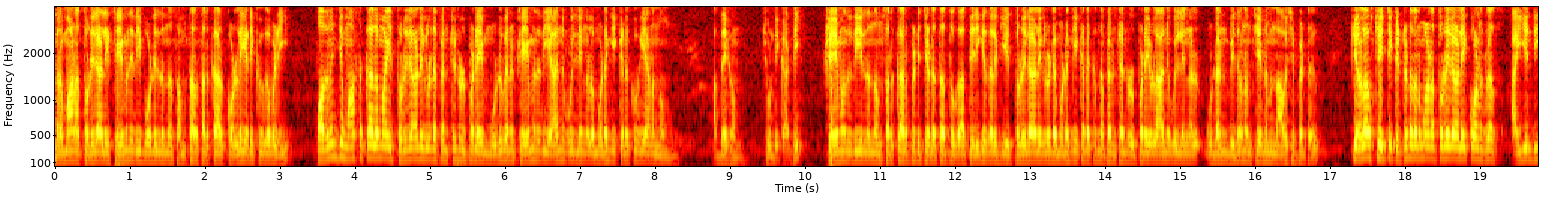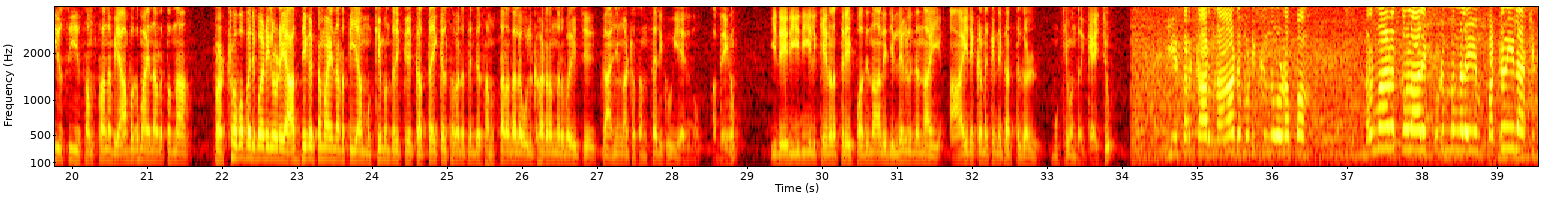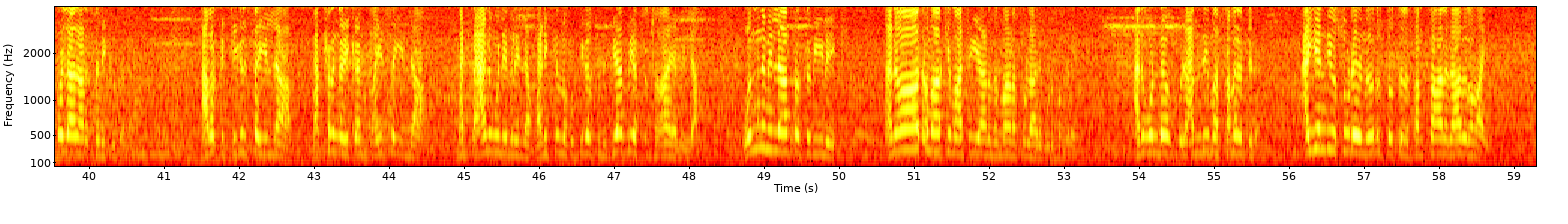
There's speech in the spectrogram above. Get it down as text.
നിർമ്മാണ തൊഴിലാളി ക്ഷേമനിധി ബോർഡിൽ നിന്ന് സംസ്ഥാന സർക്കാർ കൊള്ളയടിക്കുക വഴി പതിനഞ്ച് മാസക്കാലമായി തൊഴിലാളികളുടെ പെൻഷൻ ഉൾപ്പെടെ മുഴുവൻ ക്ഷേമനിധി ആനുകൂല്യങ്ങളും മുടങ്ങിക്കിടക്കുകയാണെന്നും അദ്ദേഹം ചൂണ്ടിക്കാട്ടി. ക്ഷേമനിധിയിൽ നിന്നും സർക്കാർ പിടിച്ചെടുത്ത തുക തിരികെ നൽകി തൊഴിലാളികളുടെ മുടങ്ങിക്കിടക്കുന്ന പെൻഷൻ ഉൾപ്പെടെയുള്ള ആനുകൂല്യങ്ങൾ ഉടൻ വിതരണം ചെയ്യണമെന്നാവശ്യപ്പെട്ട് കേരള സ്റ്റേറ്റ് കെട്ടിട നിർമ്മാണ തൊഴിലാളി Congress I N D U C സംസ്ഥാന വ്യാപകമായി നടത്തുന്ന പ്രക്ഷോഭ പരിപാടികളുടെ ആദ്യഘട്ടമായി നടത്തിയ മുഖ്യമന്ത്രിക്ക് കത്തൈക്കൽ സമരത്തിന്റെ സംസ്ഥാനതല ഉദ്ഘാടനം നിർവഹിച്ച് കാഞ്ഞങ്ങാട്ട് സംസാരിക്കുകയായിരുന്നു അദ്ദേഹം. ഇതേ രീതിയിൽ കേരളത്തിലെ പതിനാല് ജില്ലകളിൽ നിന്നായി ആയിരക്കണക്കിന് കത്തുകൾ മുഖ്യമന്ത്രിക്ക് അയച്ചു. ഈ സർക്കാർ നാട് മുടിക്കുന്നതോടൊപ്പം നിർമ്മാണ തൊഴിലാളി കുടുംബങ്ങളെയും പട്ടിണിയിലാക്കി കൊല്ലാനാണ് ശ്രമിക്കുന്നത്. അവർക്ക് ചികിത്സയില്ല ഭക്ഷണം കഴിക്കാൻ പൈസയില്ല മറ്റാനുകൂല്യങ്ങളില്ല പഠിക്കുന്ന കുട്ടികൾക്ക് വിദ്യാഭ്യാസ സഹായമില്ല ഒന്നുമില്ലാത്ത സ്ഥിതിയിലേക്ക്. അനാഥമാക്കി മാറ്റുകയാണ് നിർമ്മാണ തൊഴിലാളി കുടുംബങ്ങളെ. അതുകൊണ്ട് ഒരു അന്തിമ സമരത്തിന് ഐ എൻ ഡി എസുടെ നേതൃത്വത്തിൽ സംസ്ഥാന വ്യാപകമായി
